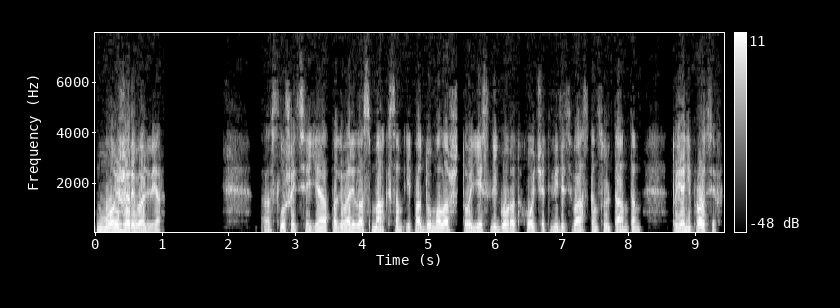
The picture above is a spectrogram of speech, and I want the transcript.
мой же револьвер». «Э, «Слушайте, я поговорила с Максом и подумала, что если город хочет видеть вас консультантом, то я не против.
